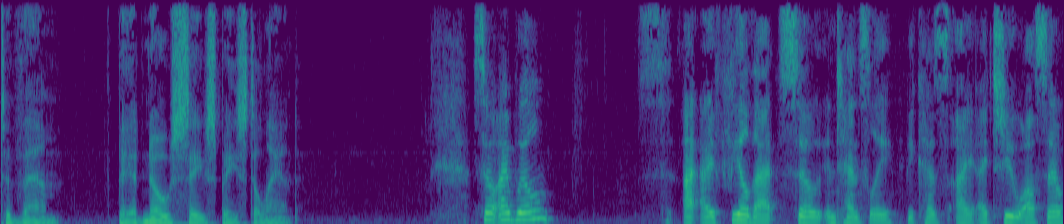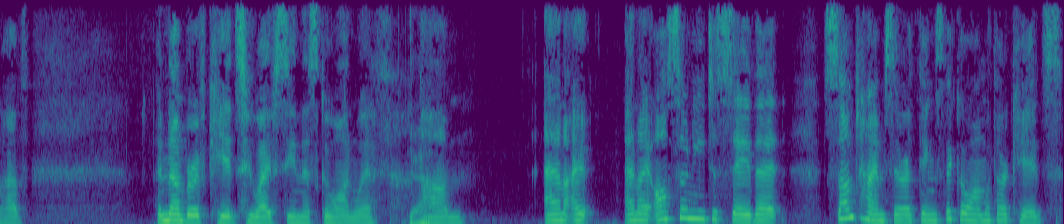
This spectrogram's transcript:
to them. They had no safe space to land. So I will. I, I feel that so intensely because I, I too also have a number of kids who I've seen this go on with. Yeah. Um, and I and I also need to say that sometimes there are things that go on with our kids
